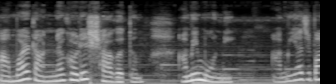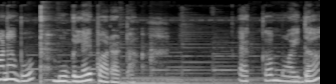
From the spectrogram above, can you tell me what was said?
আমার রান্নাঘরে স্বাগতম। আমি মনি আমি আজ বানাবো মোগলাই পরাটা। এক কাপ ময়দা।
